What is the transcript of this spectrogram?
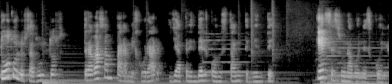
todos los adultos trabajan para mejorar y aprender constantemente. Esa es una buena escuela.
